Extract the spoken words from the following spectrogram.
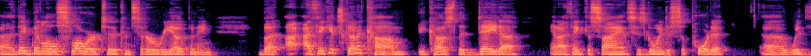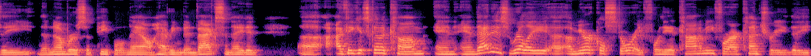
Uh, they've been a little slower to consider reopening, but I, I think it's going to come because the data and I think the science is going to support it uh, with the the numbers of people now having been vaccinated. Uh, I think it's going to come, and and that is really a, a, miracle story for the economy, for our country. The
